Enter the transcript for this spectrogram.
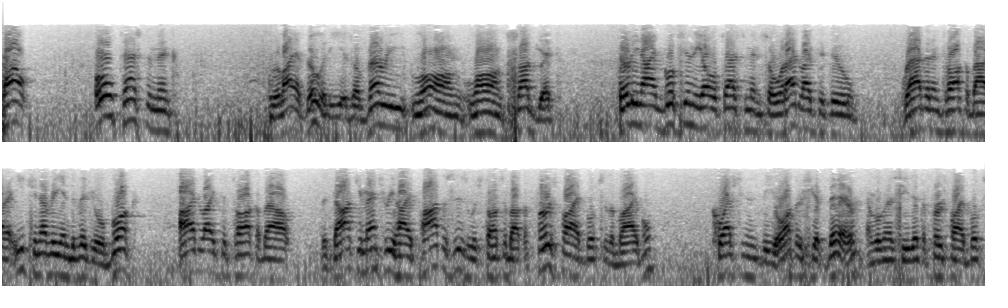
Now, Old Testament reliability is a very long, long subject. 39 books in the Old Testament, so what I'd like to do, rather than talk about each and every individual book, I'd like to talk about the documentary hypothesis, which talks about the first five books of the Bible, questions the authorship there, and we're going to see that the first five books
